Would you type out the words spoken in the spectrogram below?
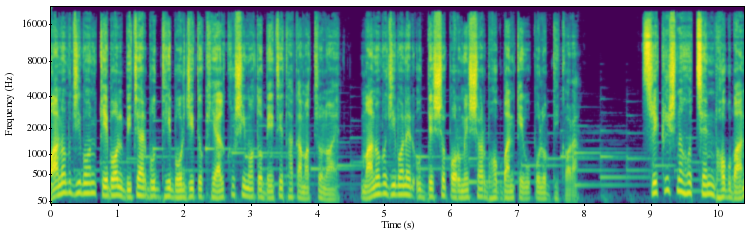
মানবজীবন কেবল বিচার বুদ্ধি বর্জিত খেয়ালখুশি মতো বেঁচে থাকা মাত্র নয়, মানবজীবনের উদ্দেশ্য পরমেশ্বর ভগবানকে উপলব্ধি করা। শ্রীকৃষ্ণ হচ্ছেন ভগবান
